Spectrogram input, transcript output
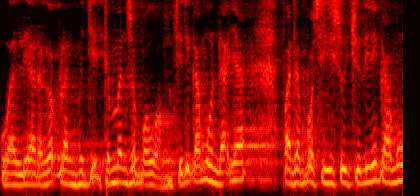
wal yarghab lan becik demen sapa wong. Jadi kamu hendaknya pada posisi sujud ini kamu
